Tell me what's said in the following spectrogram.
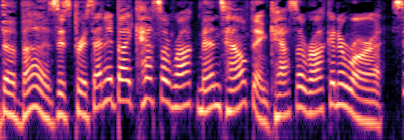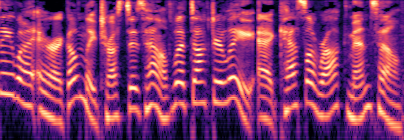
The Buzz is presented by Castle Rock Men's Health and Castle Rock and Aurora. See why Eric only trusts his health with Dr. Lee at Castle Rock Men's Health.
